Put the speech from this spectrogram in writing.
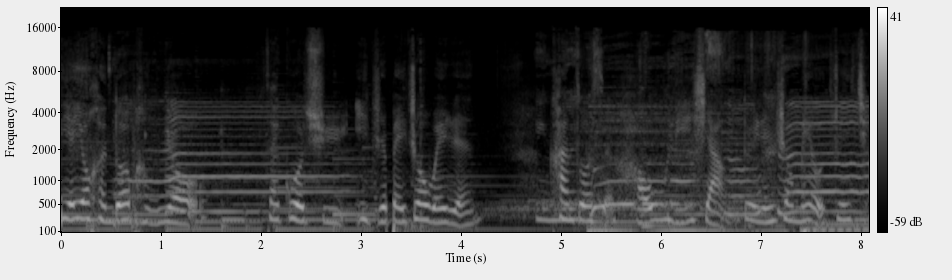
也有很多朋友，在过去一直被周围人看作是毫无理想、对人生没有追求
